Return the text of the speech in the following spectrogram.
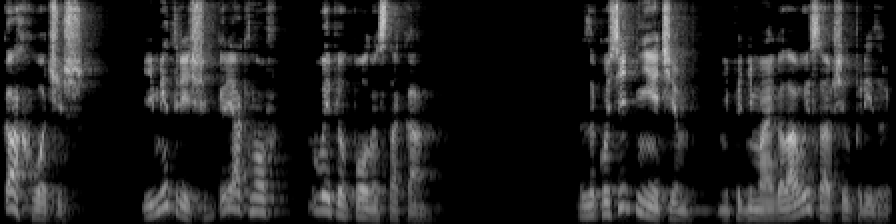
«Как хочешь». И Митрич, крякнув, выпил полный стакан. «Закусить нечем», – не поднимая головы, сообщил призрак.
